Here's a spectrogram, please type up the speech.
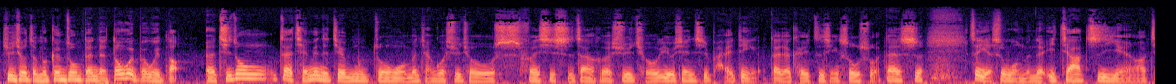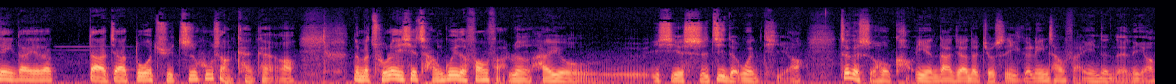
需求怎么跟踪等等，都会被问到。呃，其中在前面的节目中，我们讲过需求分析实战和需求优先级排定，大家可以自行搜索。但是，这也是我们的一家之言啊，建议大家大家多去知乎上看看啊。那么，除了一些常规的方法论，还有一些实际的问题啊。这个时候考验大家的就是一个临场反应的能力啊。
